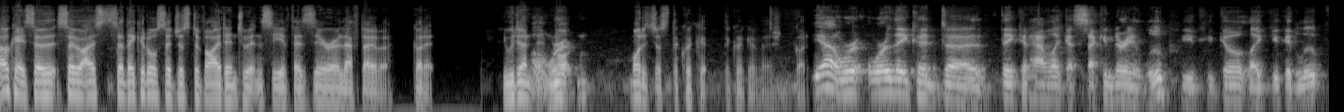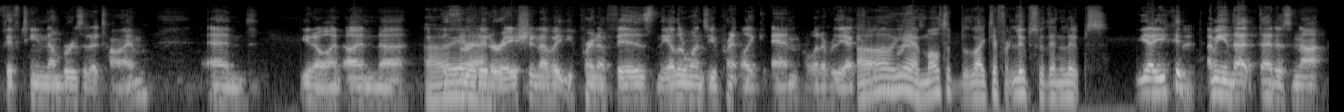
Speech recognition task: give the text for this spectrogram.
Okay, so so I so they could also just divide into it and see if there's zero left over. Got it. You would Oh, not we're- mod, mod is just the quicker the quicker version. Got it. yeah, or or they could uh, they could have like a secondary loop. You could go like you could loop fifteen numbers at a time, and you know on, on uh, Oh the third yeah. iteration of it you print a fizz, and the other ones you print like n or whatever the actual Oh yeah, is. multiple like different loops within loops. Yeah, you could. I mean, that that is not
